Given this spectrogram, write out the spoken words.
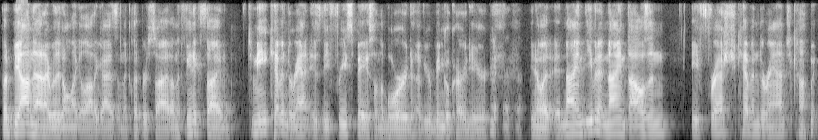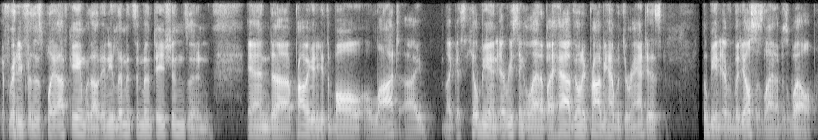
But beyond that, I really don't like a lot of guys on the Clippers side. On the Phoenix side, to me, Kevin Durant is the free space on the board of your bingo card here. you know, at, at nine, even at 9,000 a fresh Kevin Durant ready for this playoff game without any limits and limitations, and and uh, probably going to get the ball a lot. I like I, he'll be in every single lineup I have. The only problem you have with Durant is he'll be in everybody else's lineup as well.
